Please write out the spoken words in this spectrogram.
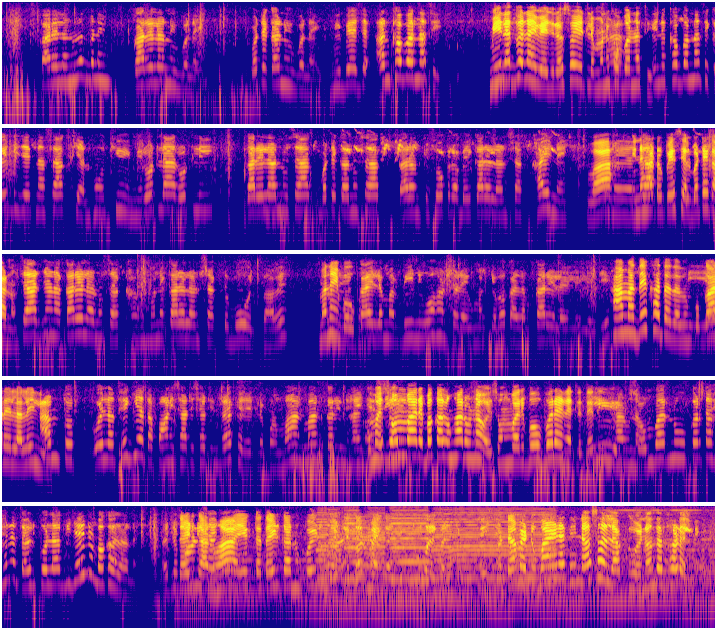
કારેલાનું નથી બનાવ્યું? કારેલાનું બનાવ્યું. બટેકાનું બનાવ્યું. મેં બે આને ખબર નથી. મહેનત બનાવી જ રસોઈ એટલે મને ખબર નથી. એને ખબર નથી કેટલી જાતના શાક થયા હું થયું મેં રોટલા રોટલી કારેલાનું શાક બટેકાનું શાક કારણ કે છોકરા બે કારેલાનું શાક ખાય ને વાહ એના હાટું સ્પેશિયલ બટેકાનું. ચાર જણા કારેલાનું શાક ખાવ. મને કારેલાનું શાક તો બહુ જ ભાવે. મને બહુ. કાલે અમાર બીની ઓહણ ચડાવ્યું. મને કે બકાલામ કારેલા લઈ લેજે. હા માં દેખાતા હતા તુમકો કારેલા લઈ લે આમ તો ઓયલા થઈ ગયા હતા પાણી છાટી છાંટીને રાખે છે એટલે પણ માન માન કરીને હાઈ અમે સોમવારે બકાલું સારું ના હોય સોમવારે બહુ ભરાય ને એટલે તેલી સારું ના સોમવારનું કરતા હે ને તડકો લાગી જાય ને બકાલાને એટલે તડકાનું હા એક તો તડકાનું પડ્યું એટલે ગરમાઈ ગયું ટમેટું બાયણે થઈને અસર લાગતું હોય ને અંદર હળેલ નીકળે.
